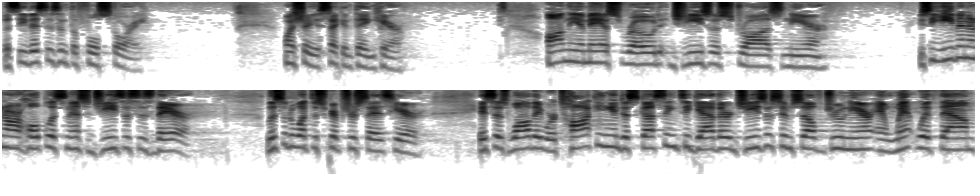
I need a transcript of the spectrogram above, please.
But see, this isn't the full story. I want to show you a second thing here. On the Emmaus Road, Jesus draws near. You see, even in our hopelessness, Jesus is there. Listen to what the scripture says here. It says, While they were talking and discussing together, Jesus himself drew near and went with them,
